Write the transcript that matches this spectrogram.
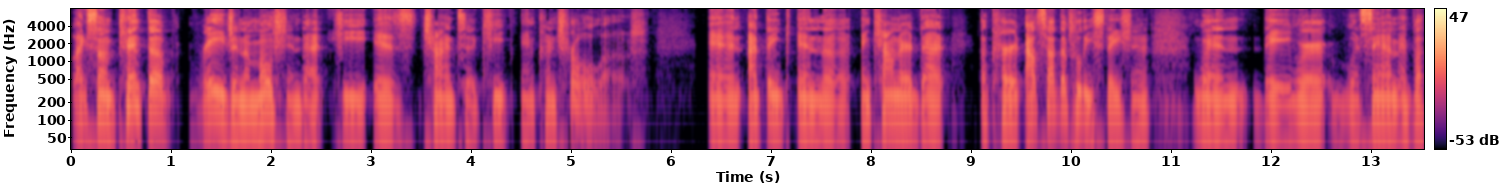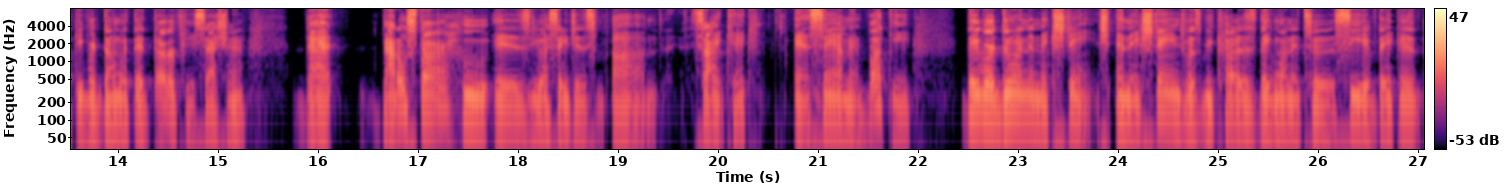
like some pent up rage and emotion that he is trying to keep in control of. And I think in the encounter that occurred outside the police station when they were when Sam and Bucky were done with their therapy session, that Battlestar, who is U.S. Agent's um, sidekick, and Sam and Bucky, they were doing an exchange, and the exchange was because they wanted to see if they could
